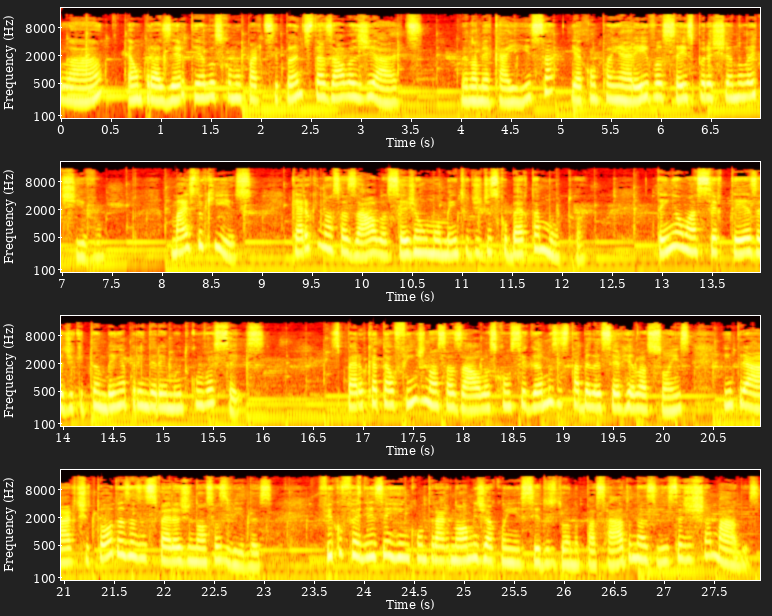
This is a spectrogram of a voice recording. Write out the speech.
Olá, é um prazer tê-los como participantes das aulas de artes. Meu nome é Caíssa e acompanharei vocês por este ano letivo. Mais do que isso, quero que nossas aulas sejam um momento de descoberta mútua. Tenham a certeza de que também aprenderei muito com vocês. Espero que até o fim de nossas aulas consigamos estabelecer relações entre a arte e todas as esferas de nossas vidas. Fico feliz em reencontrar nomes já conhecidos do ano passado nas listas de chamadas,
